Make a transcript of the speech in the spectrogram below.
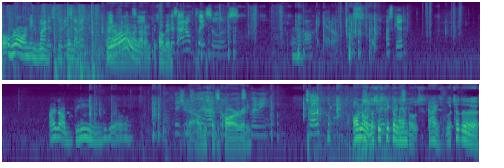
Oh, bro, I'm I think mine is 37. I got him, I got him, I got him. It's all good. Because I don't play solos. Oh, I get all. that's, that's good. I got beamed, bro. Yeah, I'll just get the car someone who wants to already. Chug. Oh no, Should let's just take the actually- Lambos. Guys, go to the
